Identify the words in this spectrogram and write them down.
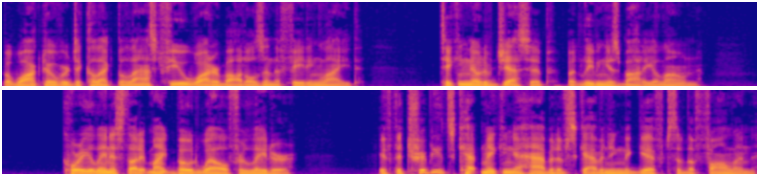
but walked over to collect the last few water bottles in the fading light, taking note of Jessup but leaving his body alone. Coriolanus thought it might bode well for later. If the tributes kept making a habit of scavenging the gifts of the fallen,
